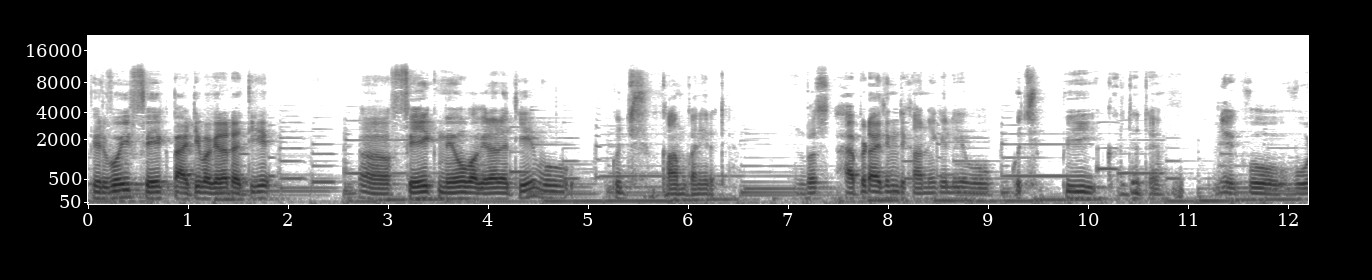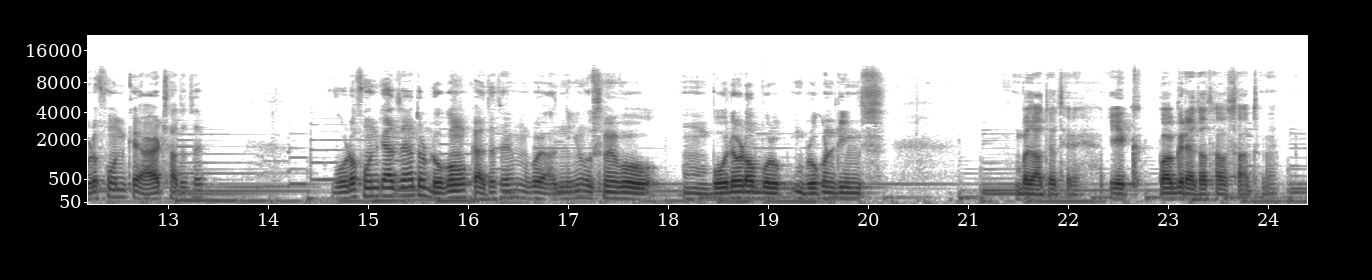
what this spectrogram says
फिर वही फेक पैटी वगैरह रहती है आ, फेक मेयो वगैरह रहती है वो कुछ काम का नहीं रहता। है बस एपटाइजिंग दिखाने के लिए वो कुछ भी कर देते हैं। एक वो वोडाफोन के एड्स आते थे। वोडाफोन के आते थे तो डोकोमो के आते थे को याद नहीं है उसमें वो बोलेड ऑफ़ ब्रोकन ड्रीम्स बजाते थे। एक पग रहता था साथ में।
